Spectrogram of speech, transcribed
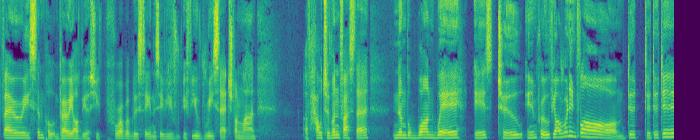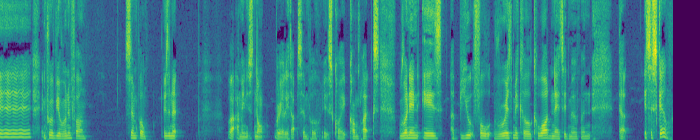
very simple and very obvious. You've probably seen this if you've if you've researched online of how to run faster. Number one way is to improve your running form. Improve your running form. Simple, isn't it? Well, I mean, it's not really that simple. It's quite complex. Running is a beautiful, rhythmical, coordinated movement that it's a skill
